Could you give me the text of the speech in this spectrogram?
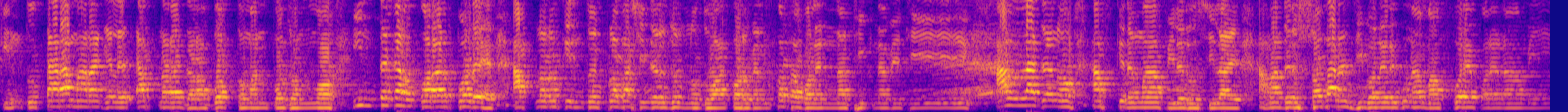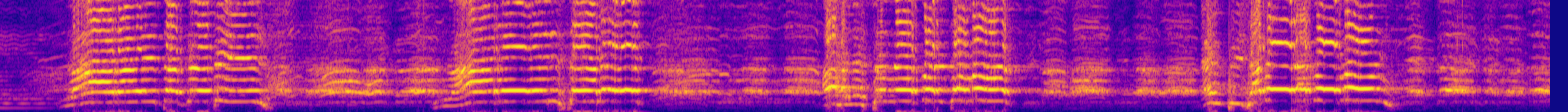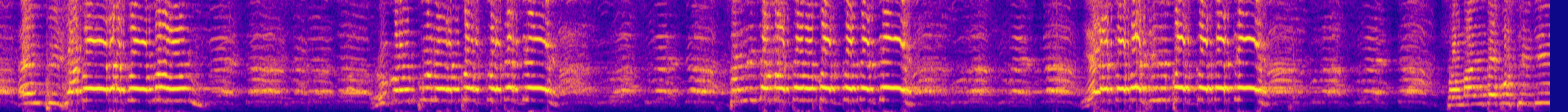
কিন্তু তারা মারা গেলে আপনারা যারা বর্তমান প্রজন্ম ইন্তেকাল করার পরে আপনারও কিন্তু প্রবাসীদের জন্য দোয়া করবেন। কথা বলেন না ঠিক না বেঠি আল্লাহ যেন আজকের মাহফিলের উসিলায় আমাদের সবার জীবনের গুনাহ মাফ করে পড়ে না আমি নারায় নারায় আহলে জামাত এমপি সাহেবের আগমন এমপি সাহেবের আগমন রুকনপুরের পক্ষ থেকে সুন্নি জামাতের পক্ষ থেকে এলাকাবাসীর পক্ষ থেকে সম্মানিত উপস্থিতি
